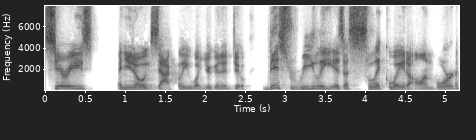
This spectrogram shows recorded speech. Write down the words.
series and you know exactly what you're going to do. This really is a slick way to onboard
